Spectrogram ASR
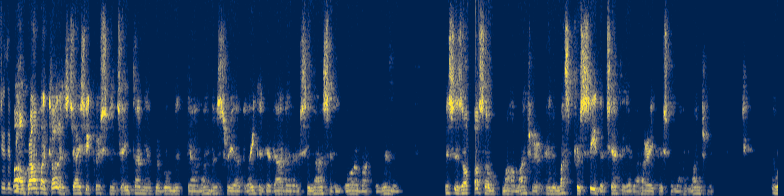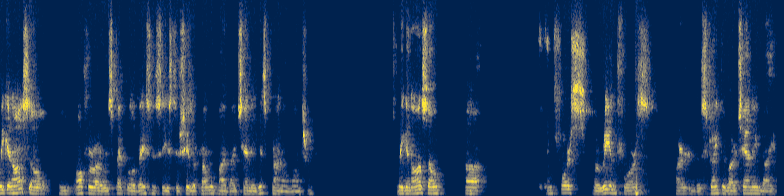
to the well, Prabhupada taught us, Jai Shri Krishna Chaitanya Prabhu Nityananda Sri Advaita Gadadhara Srivasadi Gaur Bhakta Vrinda. This is also Maha Mantra, and it must precede the chanting of the Hare Krishna Maha Mantra. We can also offer our respectful obeisances to Srila Prabhupada by chanting his prana mantra. We can also uh, enforce or reinforce our, the strength of our chanting by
